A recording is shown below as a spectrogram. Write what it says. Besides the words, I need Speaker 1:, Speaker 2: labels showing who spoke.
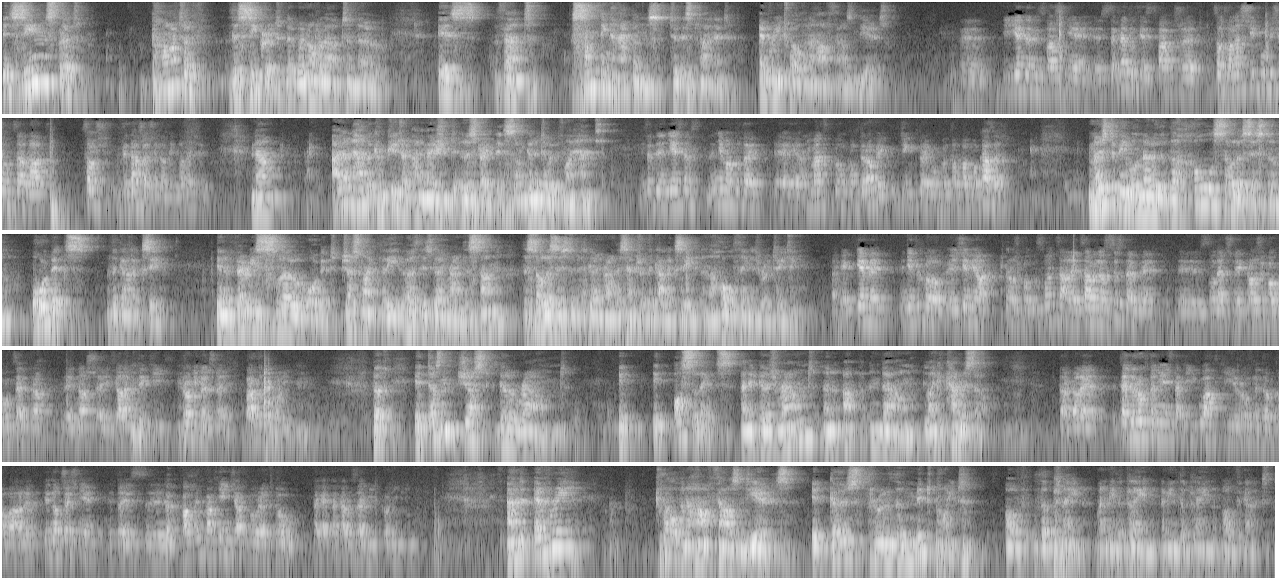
Speaker 1: It seems that part of the secret that we're not allowed to know is that something happens to this planet every 12,500 years.
Speaker 2: I jednym z właśnie sekretów jest fakt, że co 12,5 tysiąca lat coś wydarza się na tej planecie.
Speaker 1: Now, I don't have a computer animation to illustrate this, so I'm going to do it with my hands.
Speaker 2: Niestety nie, jestem, nie mam tutaj animacji komputerowej, dzięki której mógłbym to Wam pokazać.
Speaker 1: Most of you will know that the whole solar system orbits the galaxy in a very slow orbit, just like the Earth is going around the Sun, the solar system is going around the center of the galaxy, and the whole thing is rotating.
Speaker 2: Tak jak wiemy, nie tylko e, Ziemia krąży wokół Słońca, ale cały nasz system e, e, słoneczny krąży wokół centra naszej galaktyki Drogi Mlecznej, bardzo powoli.
Speaker 1: But it doesn't just go round, it, it oscillates and it goes round and up and down like a carousel.
Speaker 2: Tak, ale ten ruch to nie jest taki gładki, równy dookoła, ale jednocześnie to jest wah- wahnięcia w górę, w dół, tak jak na karuzeli koniki.
Speaker 1: And every 12,500 years, it goes through the midpoint of the plane. When I mean the plane, I mean the plane of the galaxy.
